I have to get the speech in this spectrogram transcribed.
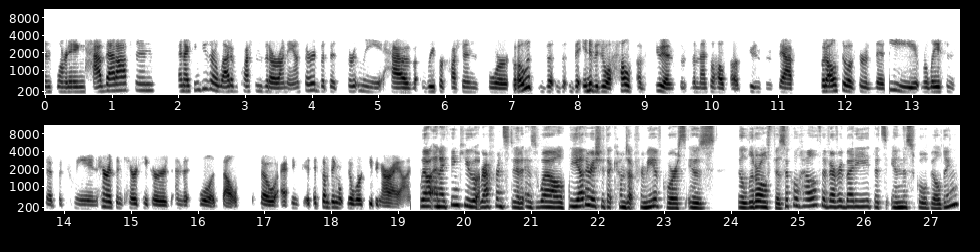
distance learning have that option? And I think these are a lot of questions that are unanswered, but that certainly have repercussions for both the, the, the individual health of students, the, mental health of students and staff, but also of sort of the key relationship between parents and caretakers and the school itself. So I think it's something that we're keeping our eye on. Well, and I think you referenced it as well. The other issue that comes up for me, of course, is the literal physical health of everybody that's in the school building.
